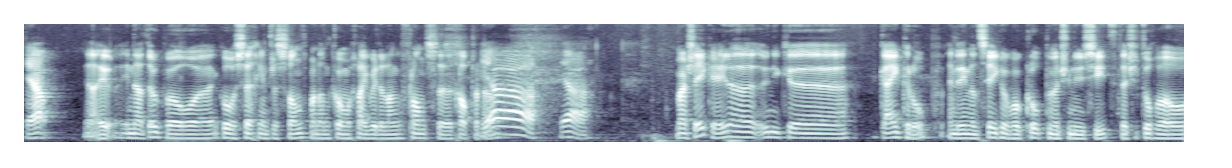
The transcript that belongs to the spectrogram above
ja. Ja, inderdaad ook wel, uh, ik wil wel zeggen interessant, maar dan komen gelijk weer de lange Franse grappen aan. Ja, ja. Maar zeker, een hele unieke kijk erop. En ik denk dat het zeker ook wel klopt met wat je nu ziet. Dat je toch wel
